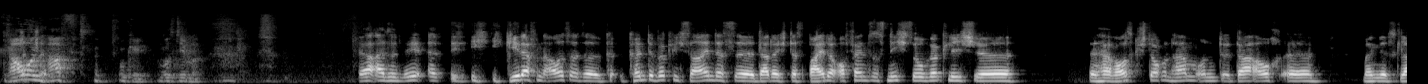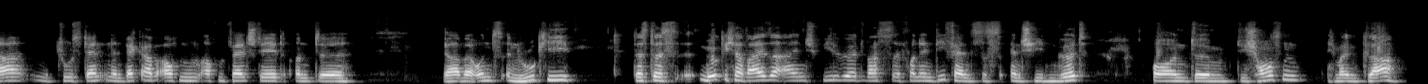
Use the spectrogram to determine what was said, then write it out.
Grauenhaft. Okay, anderes Thema. Ja, also nee, äh, ich, ich, ich gehe davon aus, also könnte wirklich sein, dass äh, dadurch, dass beide Offenses nicht so wirklich äh, herausgestochen haben und äh, da auch, äh, ich meine jetzt klar, mit Drew Stanton ein Backup auf dem, auf dem Feld steht und äh, ja, bei uns ein Rookie, dass das möglicherweise ein Spiel wird, was von den Defenses entschieden wird. Und ähm, die Chancen, ich meine, klar,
